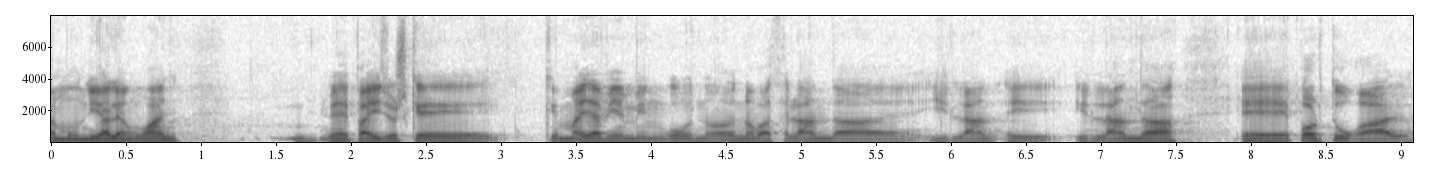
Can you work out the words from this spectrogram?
al Mundial enguany. Eh, països que, que mai havien vingut, no? Nova Zelanda, Irlanda, Irlanda eh, Portugal,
